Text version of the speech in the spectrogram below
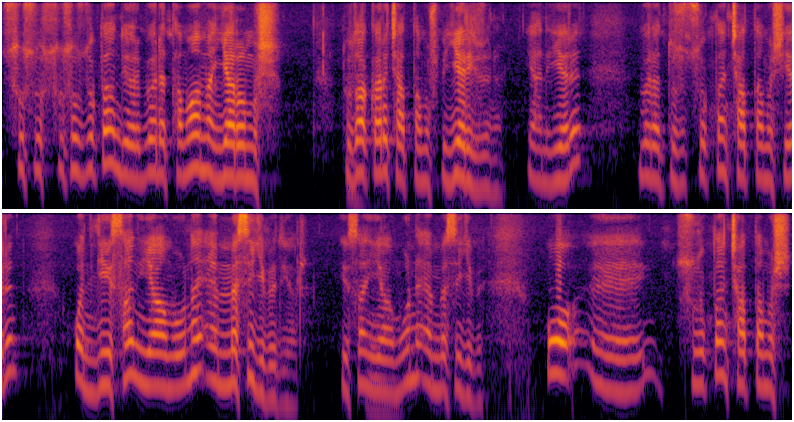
susuz, susuzluktan diyor böyle tamamen yarılmış. Dudakları çatlamış bir yeryüzünü. Yani yeri böyle susuzluktan çatlamış yerin o Nisan yağmurunu emmesi gibi diyor. Nisan yağmurunu emmesi gibi. O e, suluktan çatlamış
